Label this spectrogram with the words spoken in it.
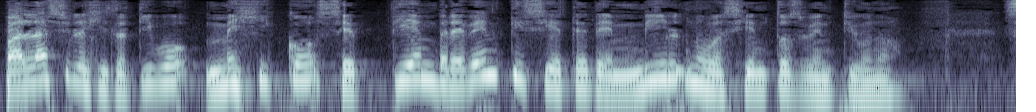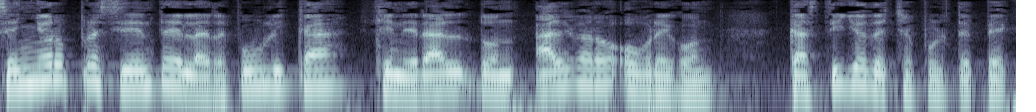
Palacio Legislativo México septiembre 27 de 1921 Señor Presidente de la República General Don Álvaro Obregón Castillo de Chapultepec.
